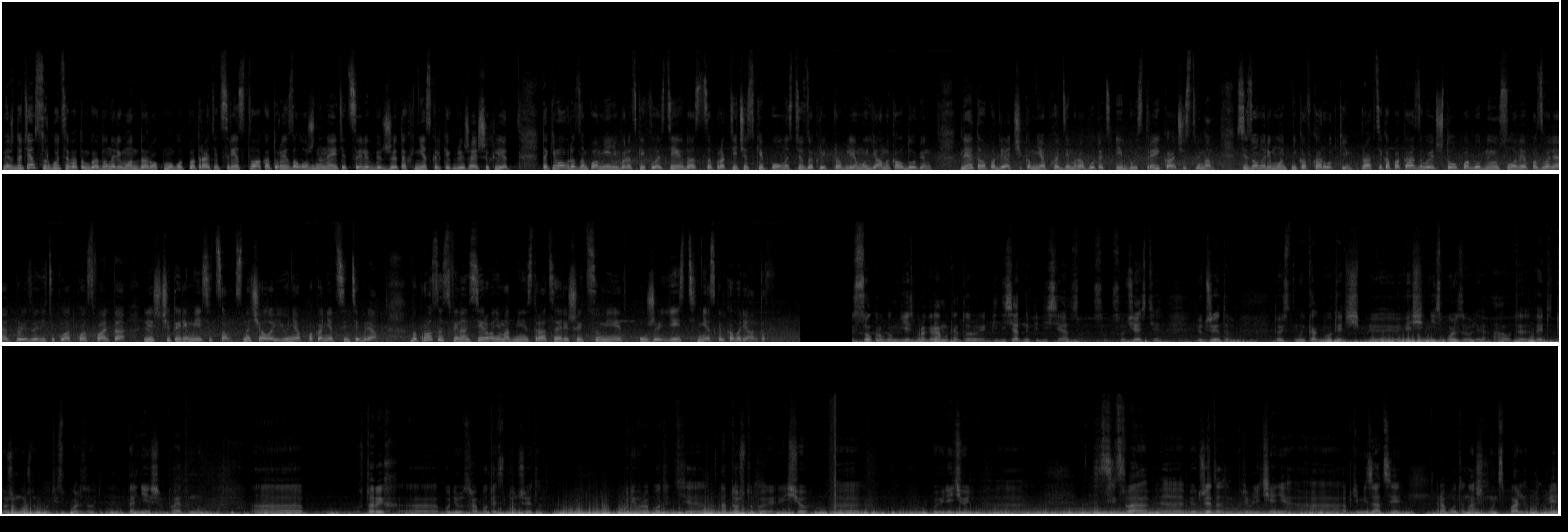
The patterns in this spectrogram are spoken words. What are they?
Между тем, в Сургуте в этом году на ремонт дорог могут потратить средства, которые заложены на эти цели в бюджетах нескольких ближайших лет. Таким образом, по мнению городских властей, удастся практически полностью закрыть проблему ямы колдобин. Для этого подрядчикам необходимо работать и быстро, и качественно. Сезон у ремонтников короткий. Практика показывает, что погодные условия позволяют производить укладку асфальта лишь 4 месяца, с начала июня по конец сентября. Вопросы с финансированием администрация решить сумеет. Уже есть несколько вариантов. С округом есть программы, которые 50 на 50 с, с- участием бюджетов. То есть мы как бы вот эти э, вещи не использовали, а вот э- это тоже можно будет использовать в дальнейшем. Поэтому, э, во-вторых, э, будем работать с бюджетом, будем работать э, на то, чтобы еще э, увеличивать э, средства э, бюджета, привлечения, э, оптимизации работы наших муниципальных предприятий.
